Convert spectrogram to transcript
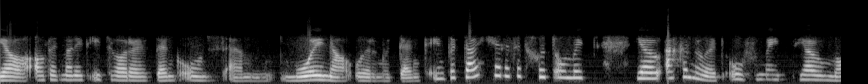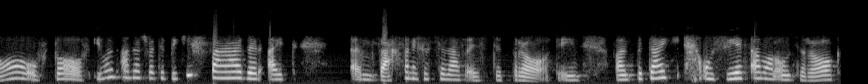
Ja, altyd maar net iets waar ek dink ons ehm um, mooi na oor moet dink. En baie keer is dit goed om met jou eggenoot of met jou ma of pa of iemand anders wat 'n bietjie verder uit um, weg van die gesin af is te praat en want baie ons weet almal ons raak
